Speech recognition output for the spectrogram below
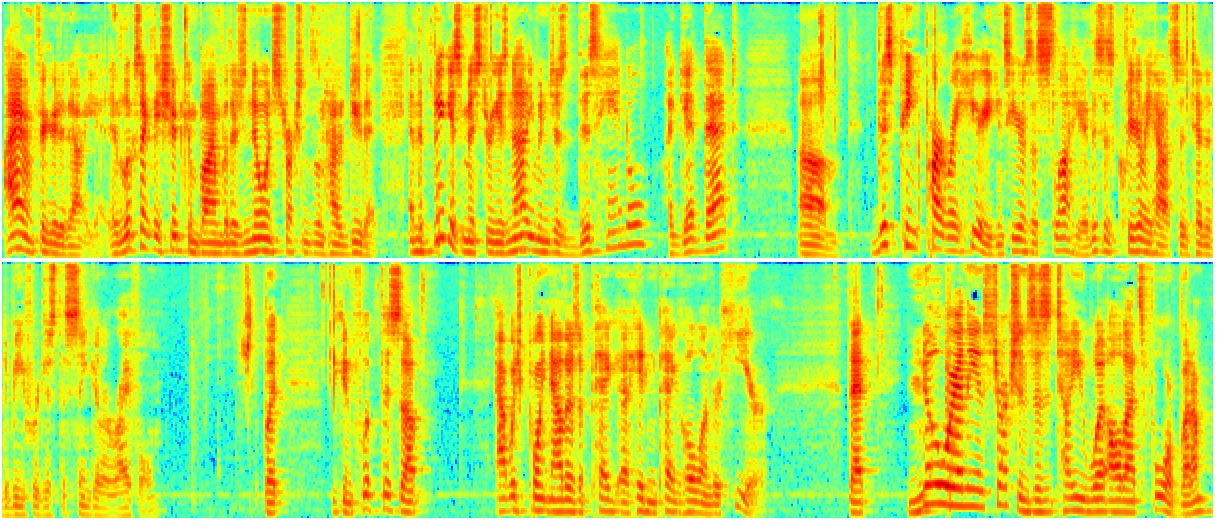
I haven't figured it out yet. It looks like they should combine, but there's no instructions on how to do that. And the biggest mystery is not even just this handle. I get that. Um, this pink part right here, you can see there's a slot here. This is clearly how it's intended to be for just the singular rifle. But you can flip this up, at which point now there's a peg, a hidden peg hole under here. That nowhere in the instructions does it tell you what all that's for, but I'm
